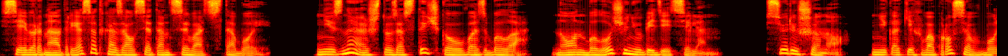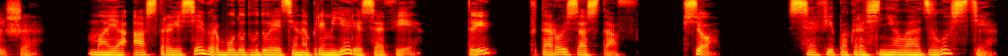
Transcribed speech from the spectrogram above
«Север наотрез отказался танцевать с тобой. Не знаю, что за стычка у вас была, но он был очень убедителен. Все решено. Никаких вопросов больше. Моя Астра и Север будут в дуэте на премьере, Софи. Ты — второй состав. Все. Софи покраснела от злости,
